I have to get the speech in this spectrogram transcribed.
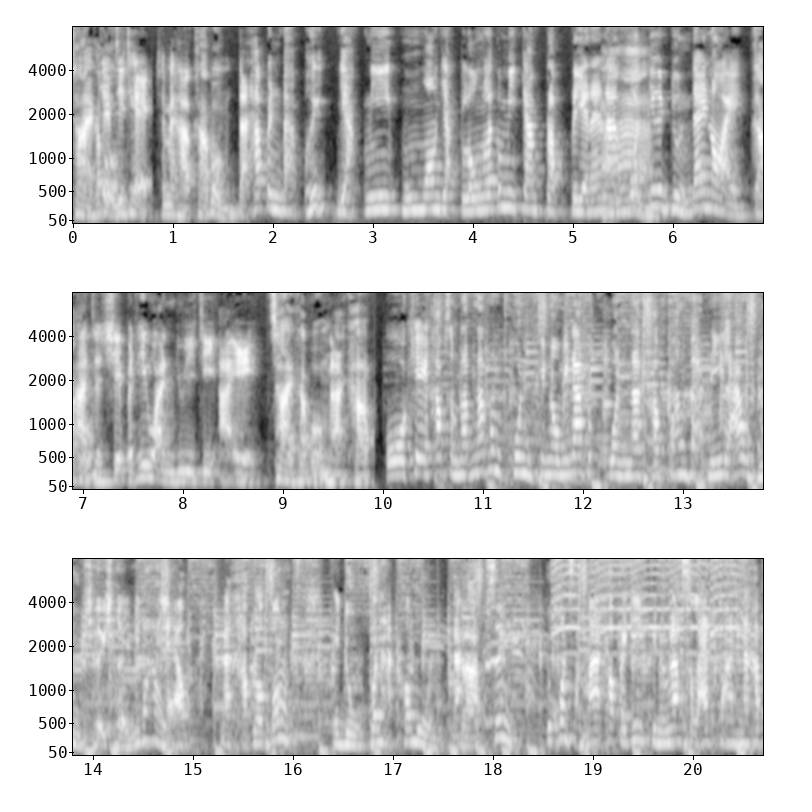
ใช่ครับผม KFG Tech ใช่ไหมครับครับผมแต่ถ้าเป็นแบบเฮ้ยอยากมีมุมมองอยากลง แล้วก็มีการปรับเปลี่ยนในอนาคตอ่ายืยืดหยุ่นได้หน่อยครัก็บผมอาจจะเชียร์ไปที่วัน UEG RA ใช่ครับผมนะครับโอเคครับสำหรับนักลงทุน FINNOMENA ทุกคนนะครับฟังแบบนี้แล้วอยู่เฉยๆไม่ได้แล้วนะครับเราต้องไปดูค้นหาข้อมูลนะครับ ซึ่งทุกคนสามารถเข้าไปที่ FINNOMENA slash fund นะครับ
